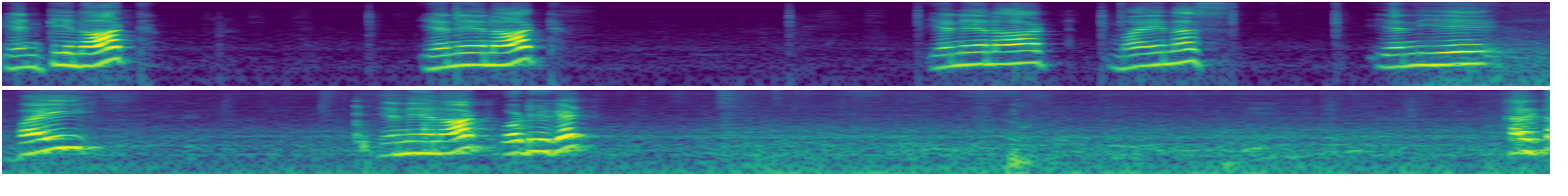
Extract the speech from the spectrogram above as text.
n t naught, n a naught, n a naught minus n a by n a naught. What do you get? Correct?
